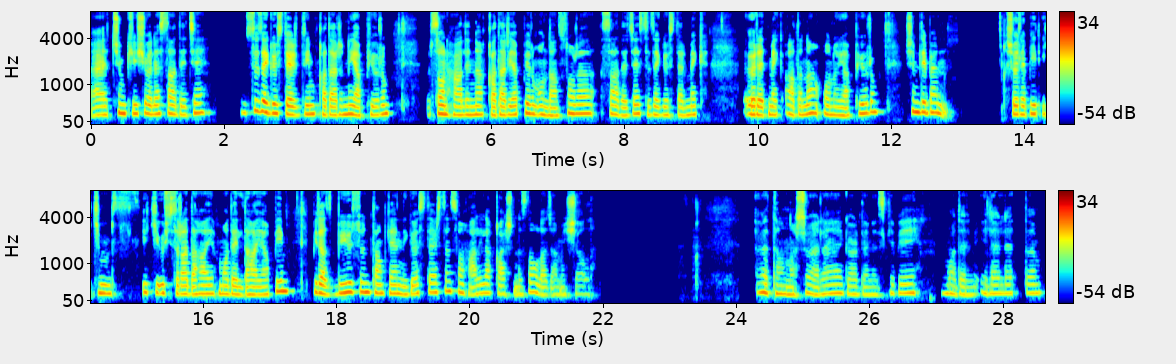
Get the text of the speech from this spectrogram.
Eee, çünkü şöyle sadece size gösterdiğim kadarını yapıyorum. Son haline kadar yapıyorum. Ondan sonra sadece size göstermek, öğretmek adına onu yapıyorum. Şimdi ben şöyle bir iki, iki üç sıra daha model daha yapayım. Biraz büyüsün, tam kendini göstersin. Son haliyle karşınızda olacağım inşallah. Evet hanımlar şöyle gördüğünüz gibi modelimi ilerlettim.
